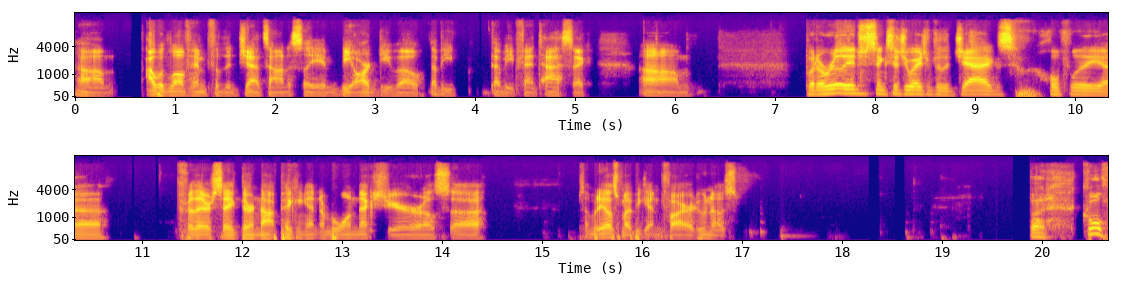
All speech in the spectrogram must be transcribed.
Um, I would love him for the Jets, honestly, and be our Deebo. That'd be that'd be fantastic. Um, but a really interesting situation for the Jags. Hopefully, uh, for their sake, they're not picking at number one next year, or else uh, somebody else might be getting fired. Who knows? But cool.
